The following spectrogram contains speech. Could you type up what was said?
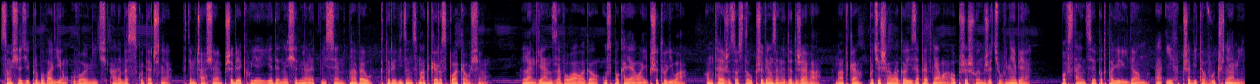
Sąsiedzi próbowali ją uwolnić, ale bezskutecznie. W tym czasie przybiegł jej jedyny siedmioletni syn Paweł, który widząc matkę rozpłakał się. Langian zawołała go, uspokajała i przytuliła. On też został przywiązany do drzewa. Matka pocieszała go i zapewniała o przyszłym życiu w niebie. Powstańcy podpalili dom, a ich przebito włóczniami.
